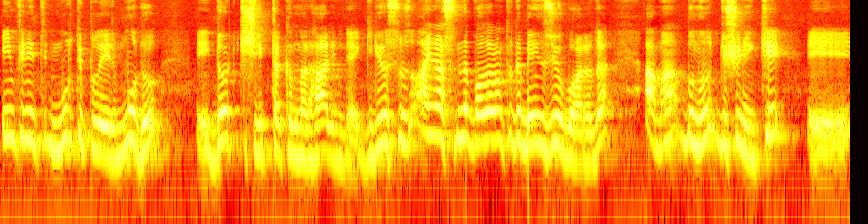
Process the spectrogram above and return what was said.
Infinite'in multiplayer modu 4 kişilik takımlar halinde gidiyorsunuz. Aynı aslında Valorant'a da benziyor bu arada. Ama bunu düşünün ki e,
